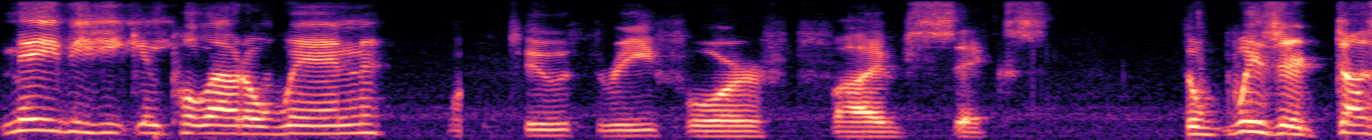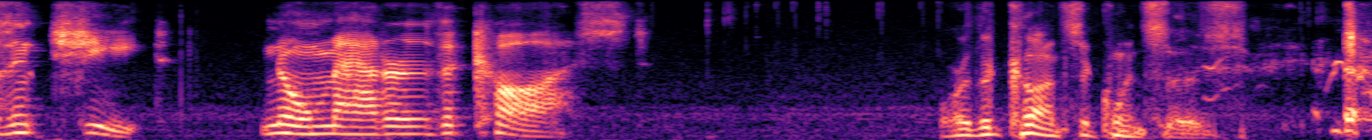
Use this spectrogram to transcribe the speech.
Maybe he can pull out a win. One, two, three, four, five, six. The wizard doesn't cheat, no matter the cost. Or the consequences.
